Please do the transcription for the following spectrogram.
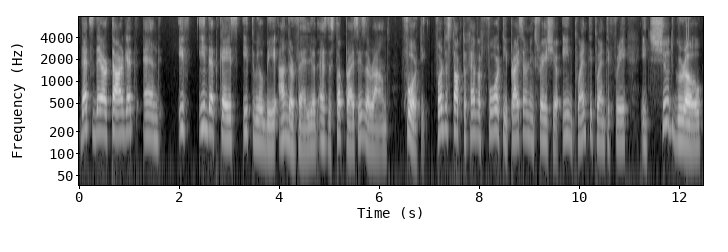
That's their target and if in that case it will be undervalued as the stock price is around 40. For the stock to have a 40 price earnings ratio in 2023, it should grow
